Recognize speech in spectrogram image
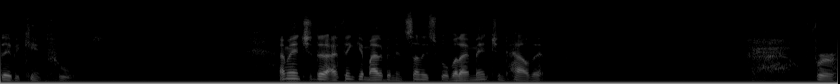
they became fools. I mentioned it, I think it might have been in Sunday school, but I mentioned how that for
